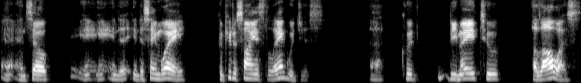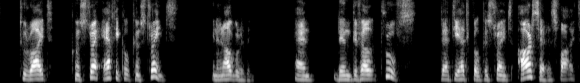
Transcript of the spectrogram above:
and so in the in the same way, computer science languages uh, could be made to allow us to write constraint ethical constraints in an algorithm, and then develop proofs that the ethical constraints are satisfied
